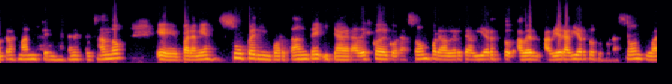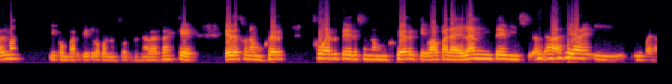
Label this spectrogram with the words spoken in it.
otras mamis que nos están escuchando. Eh, para mí es súper importante y te agradezco de corazón por haberte abierto, haber, haber abierto tu corazón, tu alma y compartirlo con nosotros. La verdad es que eres una mujer fuerte, eres una mujer que va para adelante, visionaria y, bueno,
